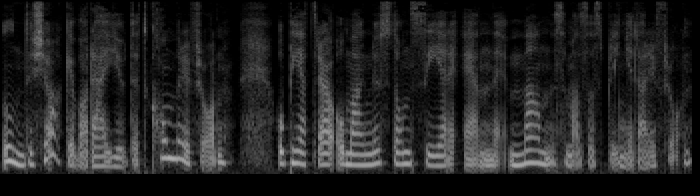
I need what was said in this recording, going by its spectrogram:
undersöker var det här ljudet kommer ifrån. Och Petra och Magnus de ser en man som alltså springer därifrån.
